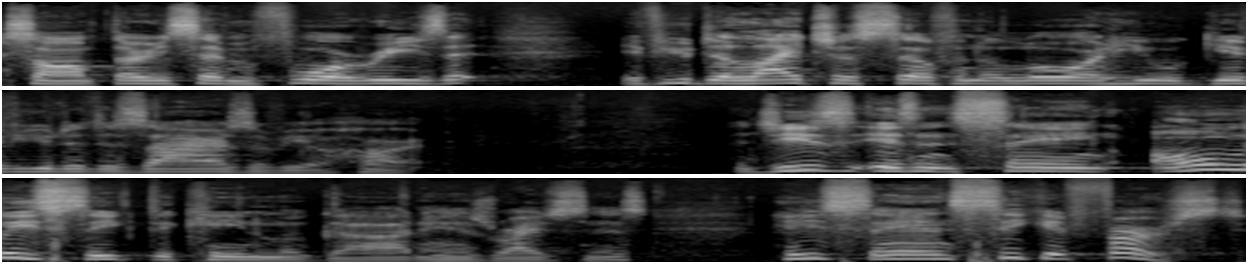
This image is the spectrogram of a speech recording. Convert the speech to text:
Psalm 37 4 reads that if you delight yourself in the Lord, he will give you the desires of your heart. And Jesus isn't saying only seek the kingdom of God and his righteousness, he's saying seek it first.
